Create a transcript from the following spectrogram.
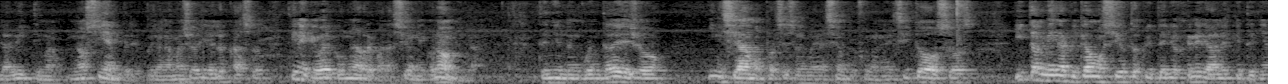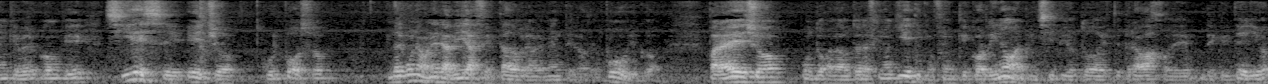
la víctima, no siempre, pero en la mayoría de los casos, tiene que ver con una reparación económica. Teniendo en cuenta ello, iniciamos procesos de mediación que fueron exitosos y también aplicamos ciertos criterios generales que tenían que ver con que si ese hecho culposo de alguna manera había afectado gravemente el orden público, para ello, junto con la doctora Finocchietti, que fue que coordinó al principio todo este trabajo de, criterios,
